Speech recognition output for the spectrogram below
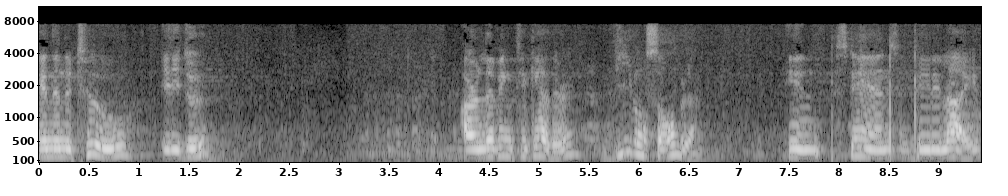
and then the two Et les deux are living together vivent ensemble in Stan's daily life,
